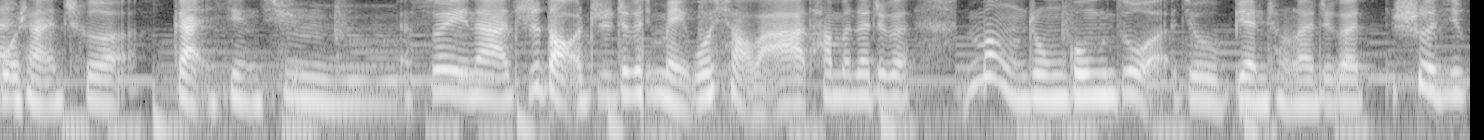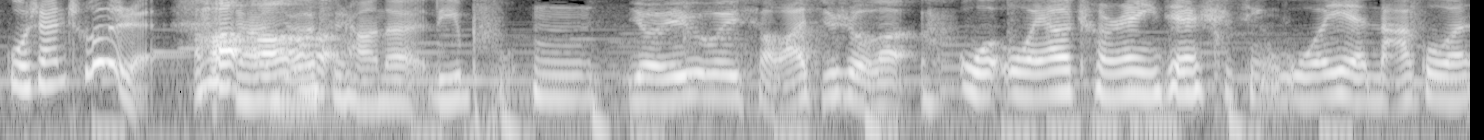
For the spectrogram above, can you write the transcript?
过山车感兴趣，所以呢，只导致这个美国小娃他们的这个梦中工作就变成了这个设计过山车的人，让人觉得非常的离谱。嗯，有一位小娃举手了，我我要承认一件事情，我也拿过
